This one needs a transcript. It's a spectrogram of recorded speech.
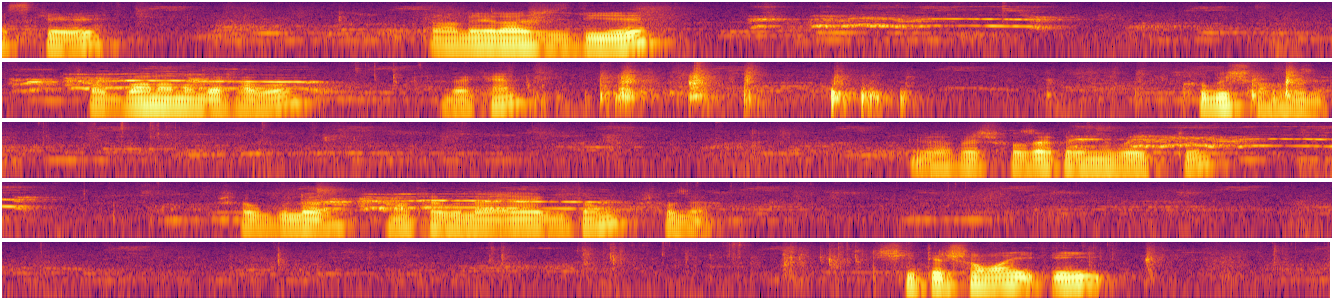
আজকে তালের আঁশ দিয়ে সব বানানো দেখাবো। দেখেন। খুবই সহজে। এভাবে সোজা করে নিব একটু। সবগুলোর মাথাগুলো একদম সোজা। শীতের সময় এই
